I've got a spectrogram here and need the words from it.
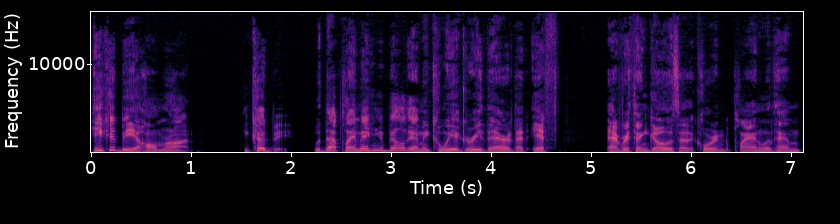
he could be a home run. He could be. With that playmaking ability, I mean, can we agree there that if everything goes according to plan with him,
